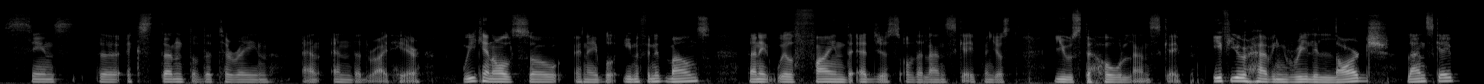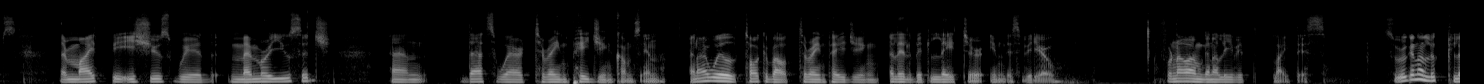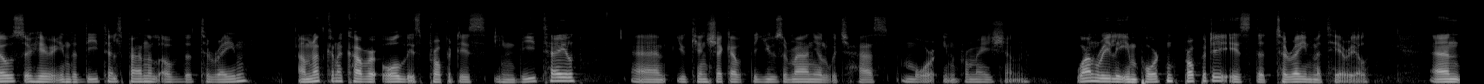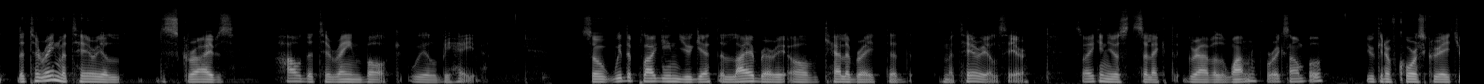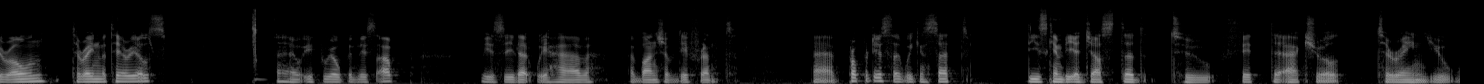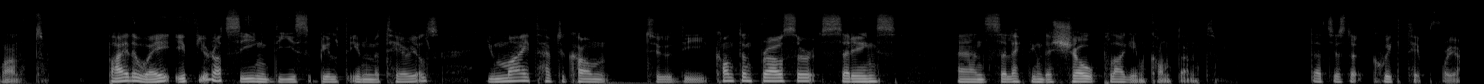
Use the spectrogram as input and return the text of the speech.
since the extent of the terrain ended right here. We can also enable infinite bounds, then it will find the edges of the landscape and just use the whole landscape. If you're having really large landscapes, there might be issues with memory usage, and that's where terrain paging comes in. And I will talk about terrain paging a little bit later in this video. For now, I'm gonna leave it like this. So we're gonna look closer here in the details panel of the terrain. I'm not going to cover all these properties in detail. Um, you can check out the user manual, which has more information. One really important property is the terrain material. And the terrain material describes how the terrain bulk will behave. So with the plugin, you get a library of calibrated materials here. So I can just select gravel 1, for example. You can, of course, create your own terrain materials uh, if we open this up, we see that we have a bunch of different uh, properties that we can set. These can be adjusted to fit the actual terrain you want. By the way, if you're not seeing these built-in materials, you might have to come to the content browser settings and selecting the show plugin content. That's just a quick tip for you.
